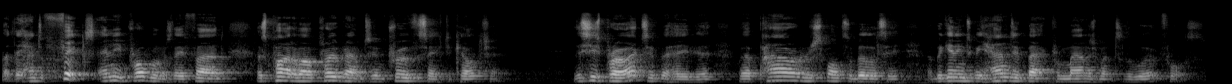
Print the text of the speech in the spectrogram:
but they had to fix any problems they found as part of our program to improve the safety culture. This is proactive behaviour where power and responsibility are beginning to be handed back from management to the workforce.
